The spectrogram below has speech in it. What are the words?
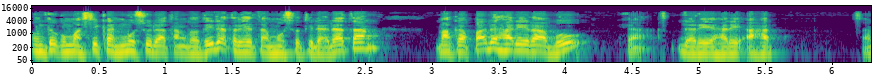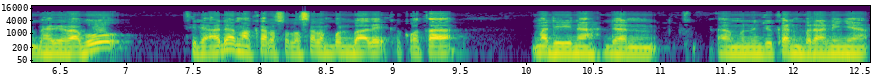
untuk memastikan musuh datang atau tidak. Ternyata musuh tidak datang. Maka pada hari Rabu, ya dari hari Ahad sampai hari Rabu tidak ada. Maka Rasulullah SAW pun balik ke kota Madinah dan uh, menunjukkan beraninya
